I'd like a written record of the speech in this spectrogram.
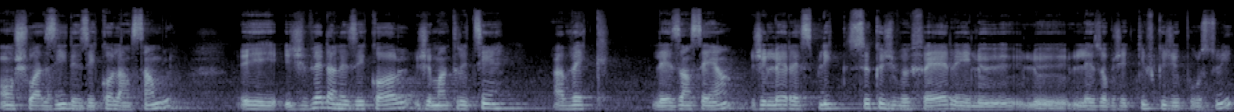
On choisit des écoles ensemble et je vais dans les écoles, je m'entretiens avec les enseignants, je leur explique ce que je veux faire et le, les objectifs que je poursuis.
